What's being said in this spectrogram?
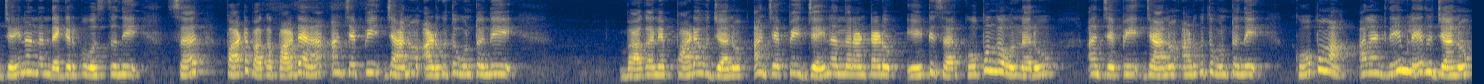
జయనందన్ దగ్గరకు వస్తుంది. సార్ పాట బాగా పాడానా అని చెప్పి జాను అడుగుతూ ఉంటుంది. బాగానే పాడావు జాను అని చెప్పి జయనందన్ అంటాడు. ఏంటి సార్ కోపంగా ఉన్నారు? అని చెప్పి జాను అడుగుతూ ఉంటుంది. కోపమా? అలాంటిదేం లేదు జాను.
